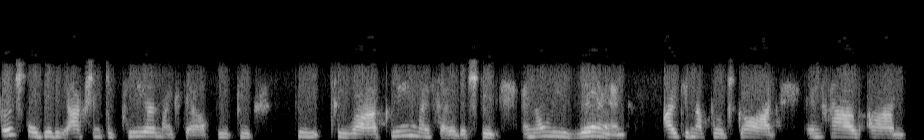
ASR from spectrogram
first I do the action to clear myself, to to to, to uh, clean my side of the street, and only then I can approach God and have um,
